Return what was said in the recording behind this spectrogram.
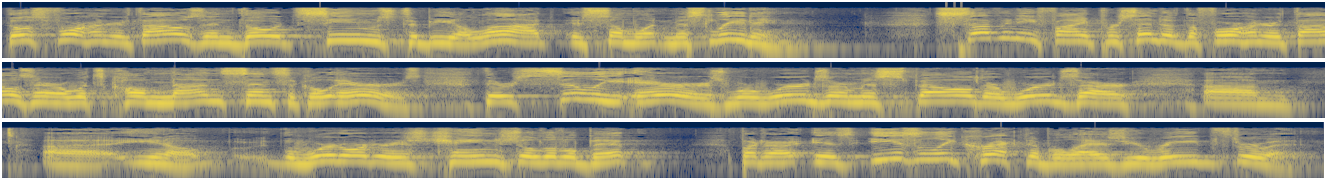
Those 400,000, though it seems to be a lot, is somewhat misleading. 75% of the 400,000 are what's called nonsensical errors. They're silly errors where words are misspelled or words are, um, uh, you know, the word order is changed a little bit, but are, is easily correctable as you read through it.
